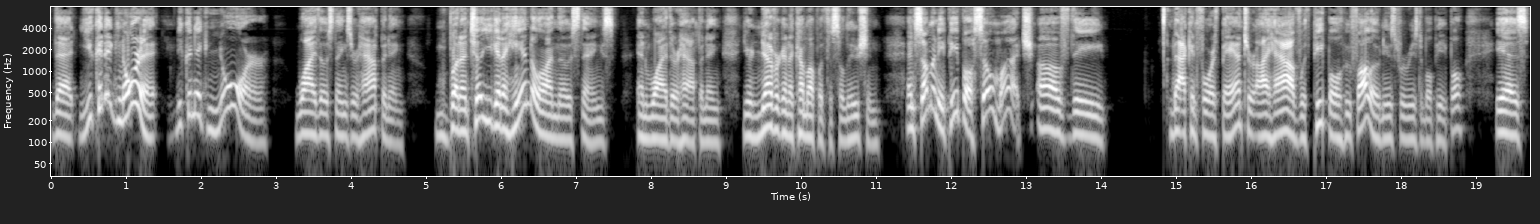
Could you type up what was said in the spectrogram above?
that you can ignore it. You can ignore why those things are happening. But until you get a handle on those things, and why they're happening, you're never going to come up with a solution. And so many people, so much of the back and forth banter I have with people who follow News for Reasonable People is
